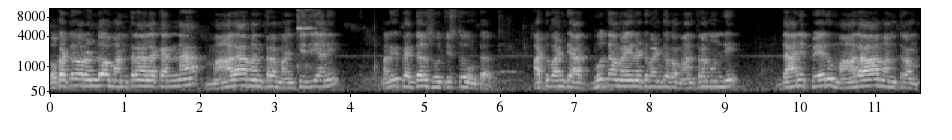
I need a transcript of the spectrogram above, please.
ఒకటో రెండో మంత్రాల కన్నా మాలా మంత్రం మంచిది అని మనకి పెద్దలు సూచిస్తూ ఉంటారు. అటువంటి అద్భుతమైనటువంటి ఒక మంత్రం ఉంది దాని పేరు మాలా మంత్రం.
